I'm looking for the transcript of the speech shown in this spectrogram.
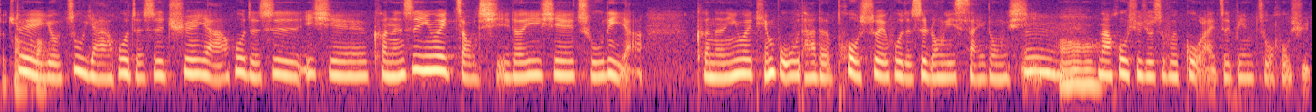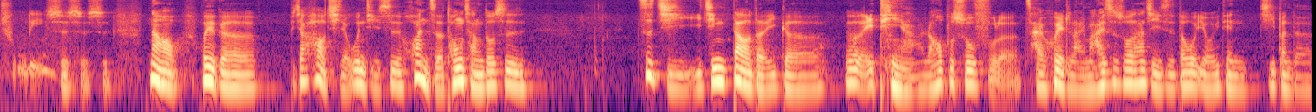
的状况。对，有蛀牙或者是缺牙，或者是一些可能是因为早期的一些处理啊，可能因为填补物它的破碎或者是容易塞东西，嗯、那后续就是会过来这边做后续处理。是是是，那我有个比较好奇的问题是，患者通常都是。自己已经到的一个呃一天啊，然后不舒服了才会来吗？还是说他其实都有一点基本的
